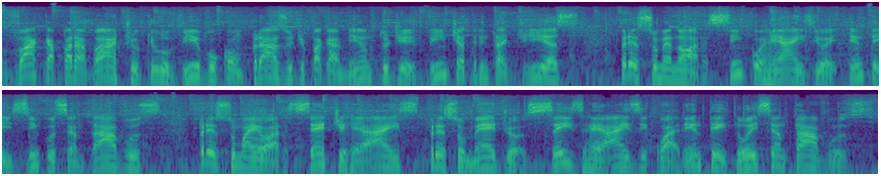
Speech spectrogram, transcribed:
Vaca para abate, o quilo vivo com prazo de pagamento de 20 a 30 dias, preço menor R$ 5,85, preço maior R$ 7,00, preço médio R$ 6,42.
